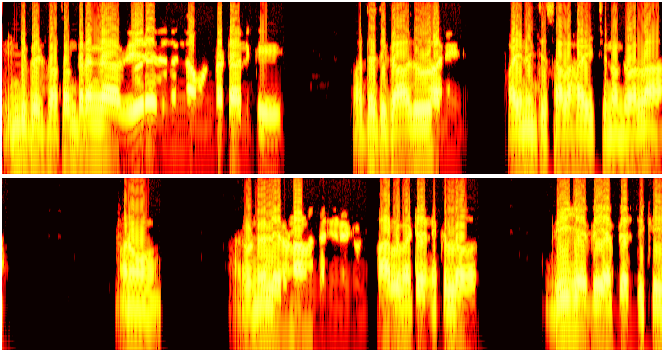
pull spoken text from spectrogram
ఇండిపెండెంట్ స్వతంత్రంగా వేరే విధంగా ఉండటానికి పద్ధతి కాదు అని పైనుంచి సలహా ఇచ్చినందువల్ల మనం రెండు వేల ఇరవై నాలుగు జరిగినటువంటి పార్లమెంట్ ఎన్నికల్లో బీజేపీ అభ్యర్థికి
